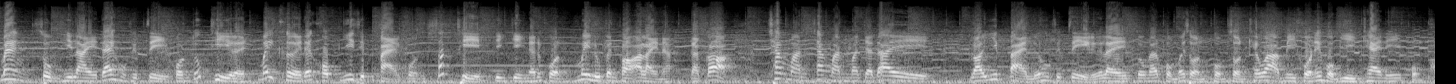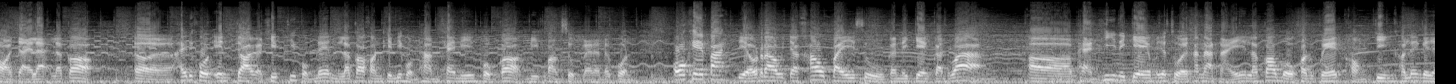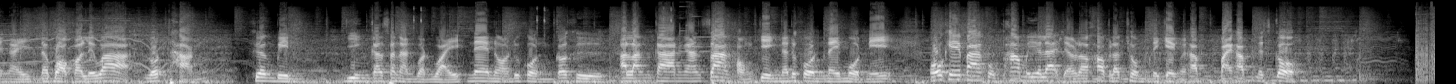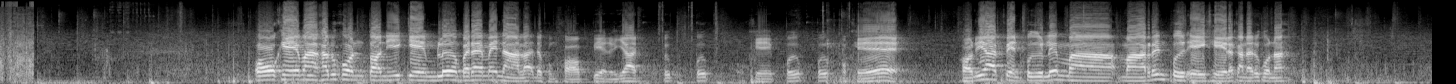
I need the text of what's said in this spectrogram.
แม่งสุ่มทีไรได้ 64 คนทุกทีเลย ไม่เคยได้ครบ 28 คนสักทีจริง ๆ นะทุกคนไม่รู้เป็นเพราะอะไรนะ แต่ก็ช่างมันช่างมันมันจะได้ 128 หรือ 64 หรืออะไร ตรงนั้นผมไม่สนผมสนแค่ว่ามีคนให้ผมยิงแค่นี้ผมพอใจแล้ว แล้วก็ให้ทุกคนเอนจอยกับคลิปที่ผมเล่นแล้วก็คอนเทนต์ที่ผมทำแค่นี้ผมก็มีความสุขแล้วนะทุกคน โอเคปะเดี๋ยวเราจะเข้าไปสู่กันในเกมกันว่า แผนที่ในเกมมันจะสวยขนาดไหน แล้วก็โหมดคอนเควสของจริงเขาเล่นกันยังไง แต่บอกก่อนเลยว่ารถถังเครื่องบิน ยิงกันสนั่นหวั่นไหวแน่นอนทุกคนก็คืออลังการงานสร้างของจริงนะทุกคนในโหมดนี้ โอเคปาผมพาพมาเยอะแล้ว เดี๋ยวเราเข้าไปรับชมในเกมกันครับ ไปครับ let's go โอเคมาครับทุกคนตอนนี้เกมเริ่มไปได้ไม่นานแล้ว เดี๋ยวผมขอเปลี่ยนอนุญาตปึ๊บปึ๊บโอเคปึ๊บปึ๊บโอเค ออนุญาตเปลี่ยนปืนเล่นมามาเล่นปืน AK แล้วกันนะทุกคนนะ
